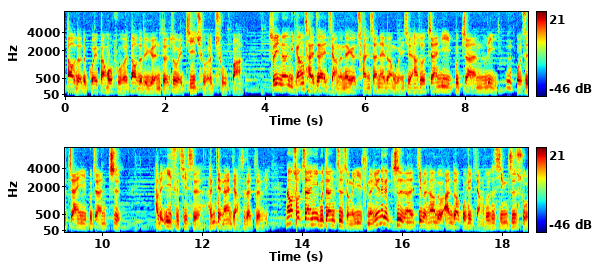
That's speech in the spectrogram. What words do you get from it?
道德的规范或符合道德的原则作为基础而出发。所以呢，你刚才在讲的那个传山那段文献，他说沾义不沾利，或者是沾义不沾智，它的意思其实很简单的讲是在这里。那我说沾义不沾智什么意思呢？因为那个智呢，基本上如果按照过去讲说是心之所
